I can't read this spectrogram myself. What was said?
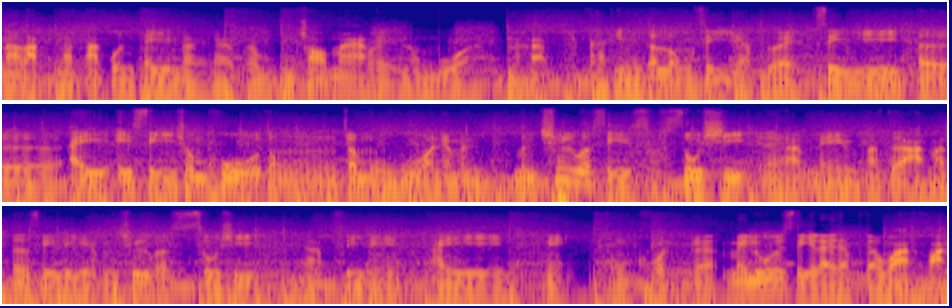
น่ารักหน้าตากวนตีนหน่อยนะครับผมชอบมากเลยน้องวัวนะครับทีนี้ก็ลงสีครับด้วยสีเออไอไอสีชมพูตรงจมูกวัวเนี่ยมันมันชื่อว่าสีซูชินะครับใน Master Art Master Series มันชื่อว่าซูชินะครับสีนี้ไอเนี่ยตรงขนก็ไม่รู้สีอะไรครับแต่ว่าควัน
